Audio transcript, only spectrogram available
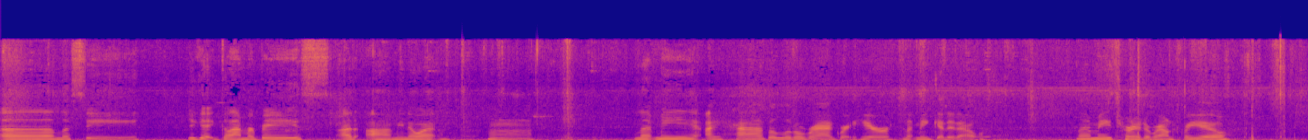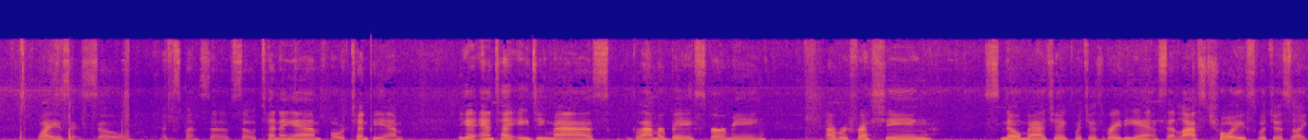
Uh, let's see, you get Glamour Base. I, um, you know what? Hmm. Let me, I have a little rag right here. Let me get it out. Let me turn it around for you why is it so expensive? So 10 a.m or 10 p.m you get anti-aging mask glamour base firming a refreshing snow magic which is radiance and last choice which is like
